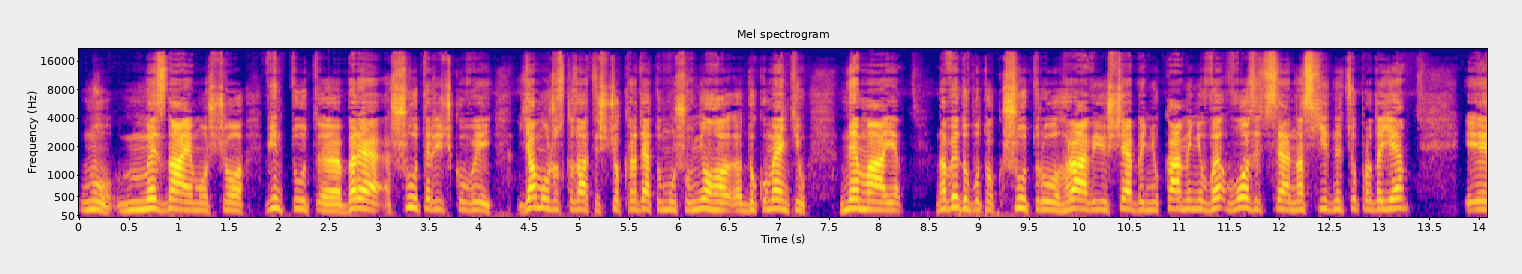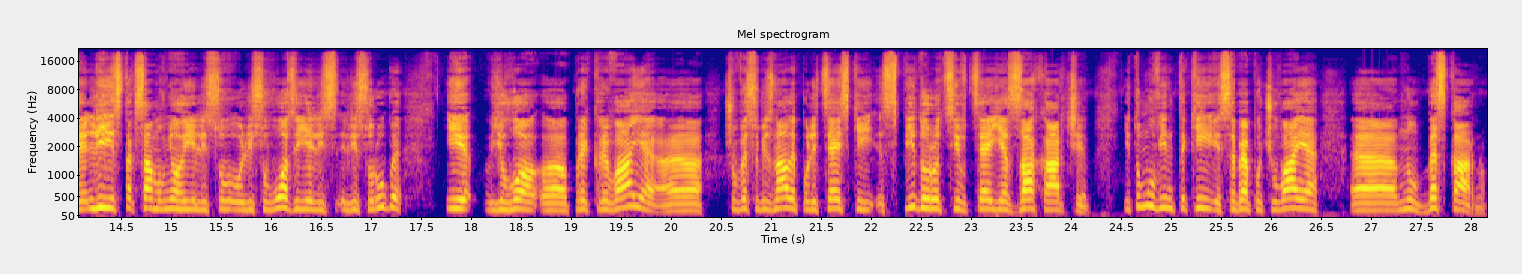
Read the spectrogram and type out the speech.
ну, ми знаємо, що він тут е, бере шутер річковий. Я можу сказати, що краде, тому що в нього документів немає. На видобуток шутру, гравію, щебеню, каменю, возить все на східницю, продає. Е, Ліс, так само в нього є лісо, лісовози, є ліс, лісоруби. І його е, прикриває, е, щоб ви собі знали, поліцейський з підгородців це є Захарчик. І тому він такий себе почуває е, ну, безкарно.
